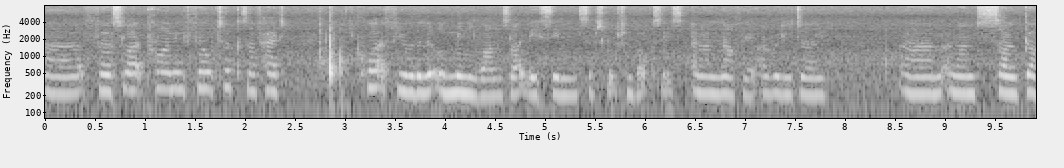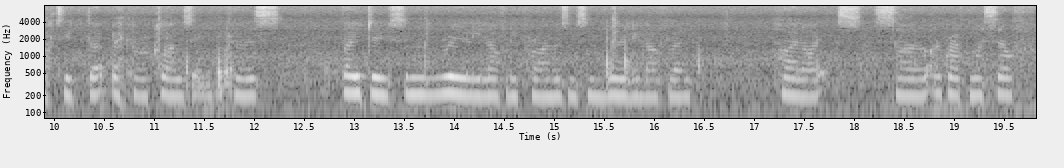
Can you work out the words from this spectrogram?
uh, First Light priming filter because I've had quite a few of the little mini ones like this in subscription boxes and I love it, I really do. Um, and I'm so gutted that Becca are closing because they do some really lovely primers and some really lovely highlights. So I grabbed myself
